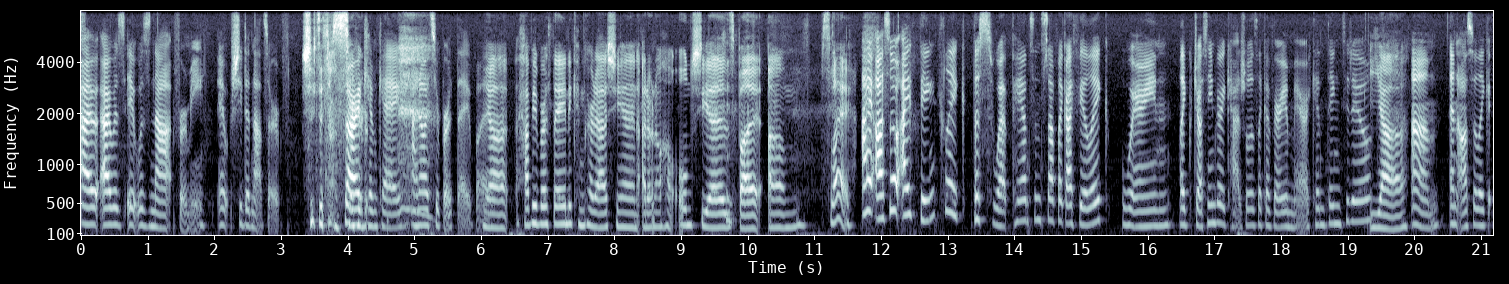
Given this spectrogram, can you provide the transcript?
I, I was it was not for me. It she did not serve. She did not Sorry. Kim K. I know it's your birthday, but Yeah, happy birthday to Kim Kardashian. I don't know how old she is, but um, slay. I also I think like the sweatpants and stuff. Like I feel like wearing like dressing very casual is like a very American thing to do. Yeah, Um, and also like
